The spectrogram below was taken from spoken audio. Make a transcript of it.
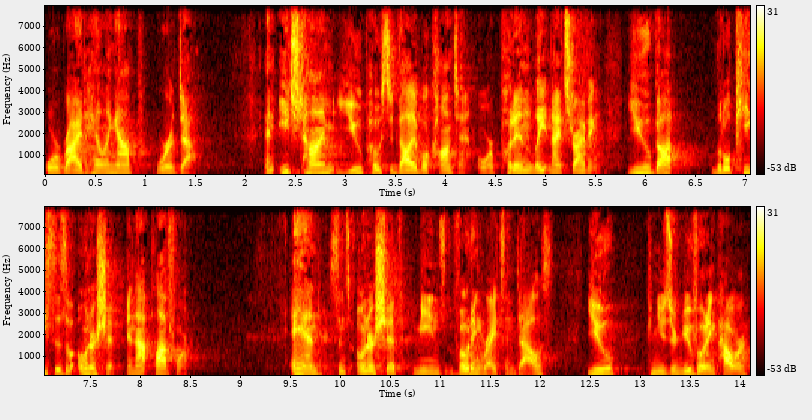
or ride hailing app were a DAO, and each time you posted valuable content or put in late nights driving, you got little pieces of ownership in that platform. And since ownership means voting rights in DAOs, you can use your new voting power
